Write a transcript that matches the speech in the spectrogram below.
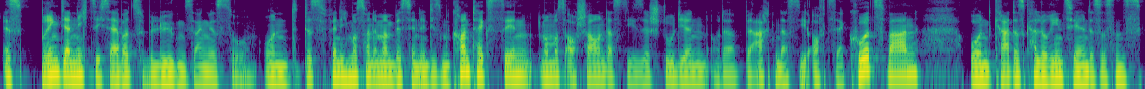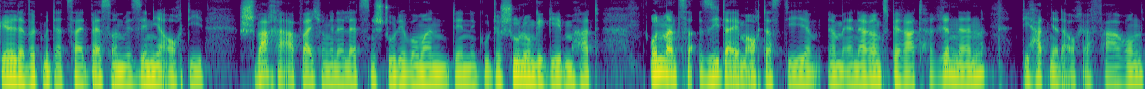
es bringt ja nicht, sich selber zu belügen, sagen wir es so. Und das, finde ich, muss man immer ein bisschen in diesem Kontext sehen. Man muss auch schauen, dass diese Studien oder beachten, dass sie oft sehr kurz waren. Und gerade das Kalorienzählen, das ist ein Skill, der wird mit der Zeit besser. Und wir sehen ja auch die schwache Abweichung in der letzten Studie, wo man denen eine gute Schulung gegeben hat. Und man sieht da eben auch, dass die ähm, Ernährungsberaterinnen, die hatten ja da auch Erfahrung,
